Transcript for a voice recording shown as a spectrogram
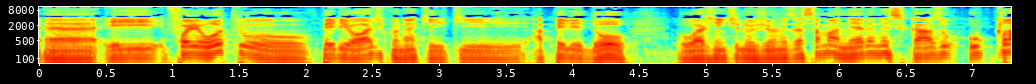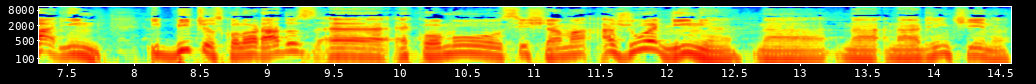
É, e foi outro periódico né, que, que apelidou o Argentino Júnior dessa maneira, nesse caso, o Clarim. E Bichos Colorados é, é como se chama a Joaninha na, na, na Argentina.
